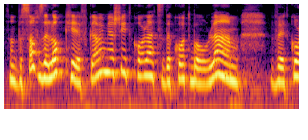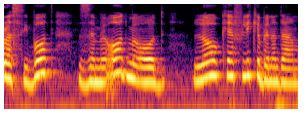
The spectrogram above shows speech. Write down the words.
זאת אומרת, בסוף זה לא כיף. גם אם יש לי את כל ההצדקות בעולם ואת כל הסיבות, זה מאוד מאוד לא כיף לי כבן אדם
